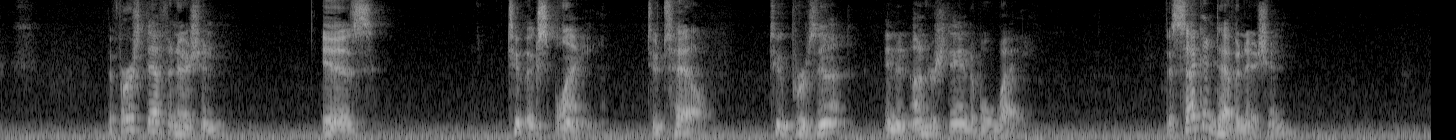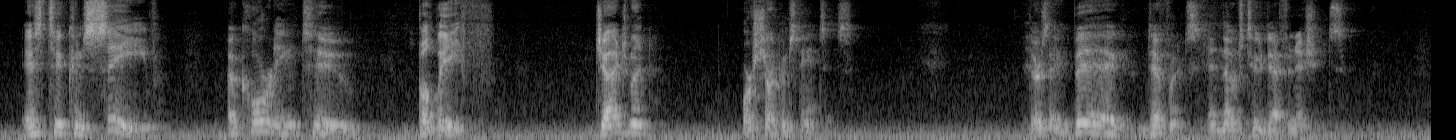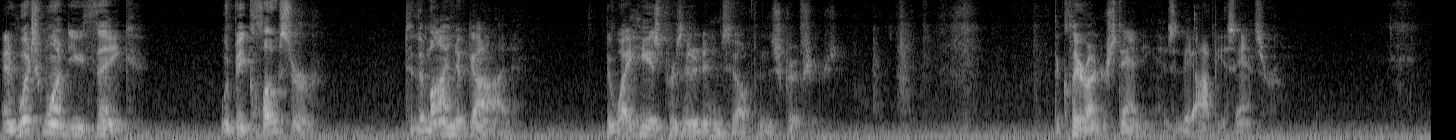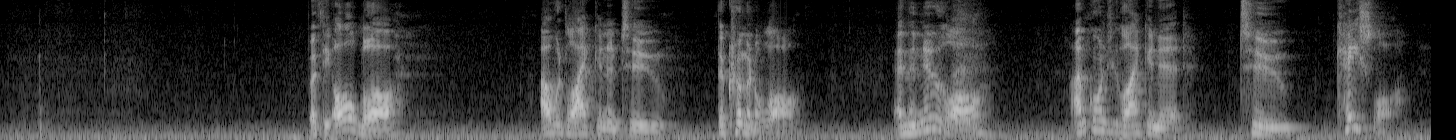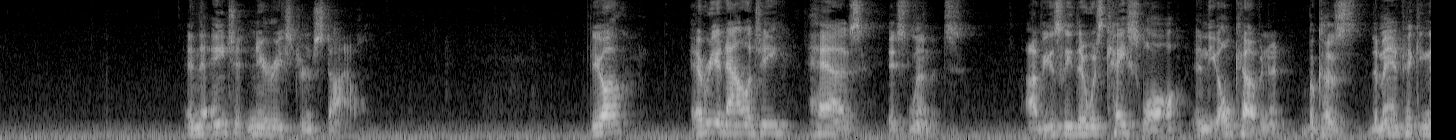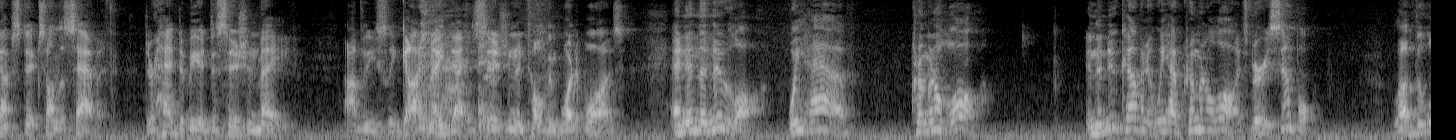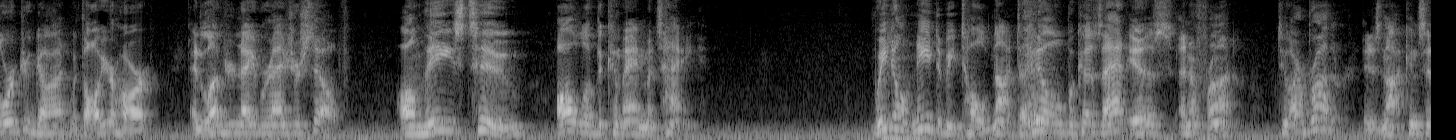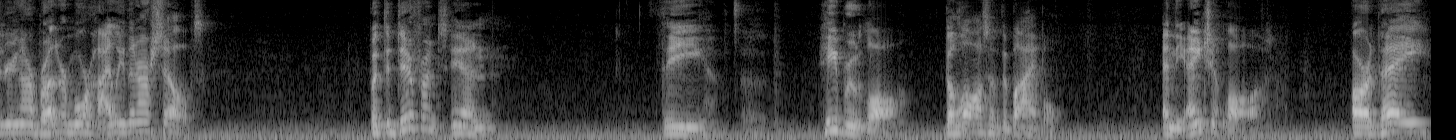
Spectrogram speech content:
the first definition is to explain, to tell, to present in an understandable way. The second definition is to conceive according to belief, judgment, or circumstances. There's a big difference in those two definitions. And which one do you think would be closer to the mind of God the way He has presented Himself in the Scriptures? The clear understanding is the obvious answer. But the old law, I would liken it to the criminal law. And the new law, I'm going to liken it to case law in the ancient Near Eastern style. You uh, know, every analogy has its limits. Obviously, there was case law in the Old Covenant because the man picking up sticks on the Sabbath, there had to be a decision made. Obviously, God made that decision and told them what it was. And in the new law, we have criminal law. In the new covenant, we have criminal law. It's very simple love the Lord your God with all your heart, and love your neighbor as yourself. On these two, all of the commandments hang. We don't need to be told not to kill because that is an affront to our brother. It is not considering our brother more highly than ourselves. But the difference in the Hebrew law, the laws of the Bible, and the ancient laws are they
